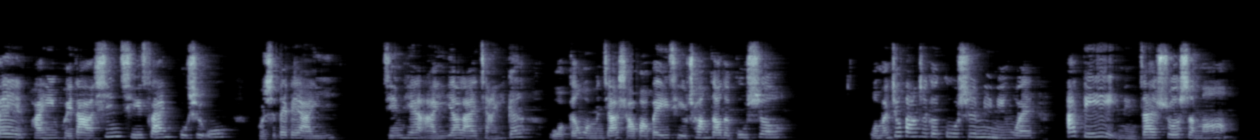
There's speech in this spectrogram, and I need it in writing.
贝，欢迎回到星期三故事屋，我是贝贝阿姨。今天阿姨要来讲一个我跟我们家小宝贝一起创造的故事哦。我们就帮这个故事命名为“阿迪，你在说什么？”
